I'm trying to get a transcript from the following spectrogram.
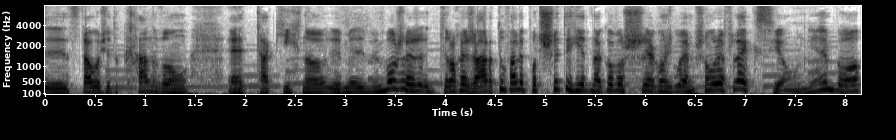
y, stało się to kanwą e, takich, no może trochę żartów, ale podszytych jednakowoż jakąś głębszą refleksją, nie? Bo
